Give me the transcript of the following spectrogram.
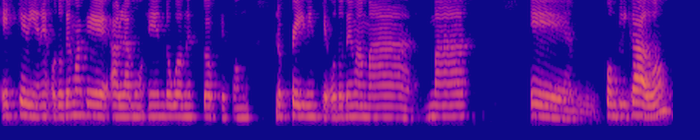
es que viene otro tema que hablamos en The Wellness Club, que son los cravings, que es otro tema más eh, complicado,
